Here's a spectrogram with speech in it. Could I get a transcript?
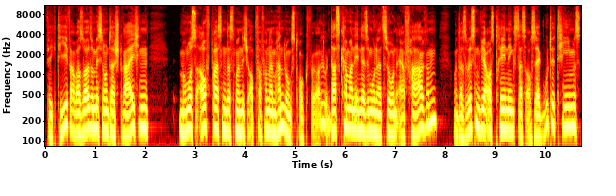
fiktiv, aber soll so ein bisschen unterstreichen, man muss aufpassen, dass man nicht Opfer von einem Handlungsdruck wird. Mhm. Und das kann man in der Simulation erfahren. Und das wissen wir aus Trainings, dass auch sehr gute Teams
